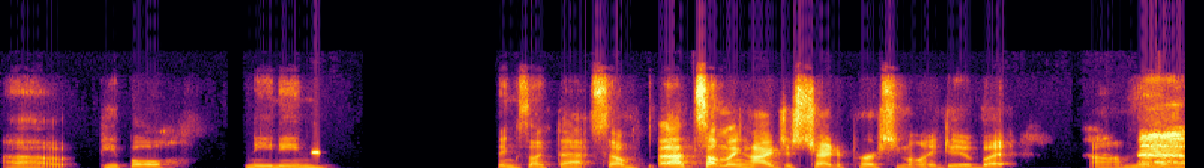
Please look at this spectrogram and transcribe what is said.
uh people needing things like that. So that's something I just try to personally do. But Um, never... uh,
